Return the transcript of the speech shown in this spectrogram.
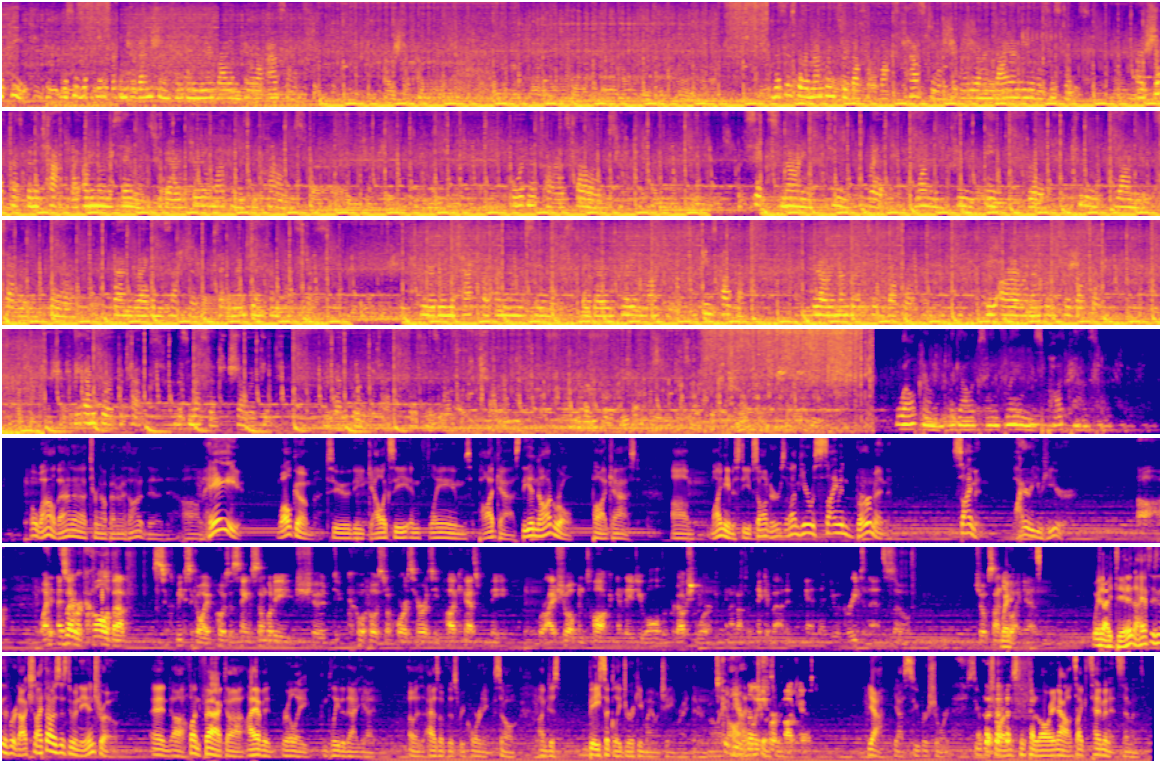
Repeat, this is a plea for intervention from any nearby Imperial assets. This is the Remembrancer vessel Vox Castian. We are in dire need of assistance. Our ship has been attacked by unknown assailants who bear Imperial markings and crowns. Coordinates are as follows. 692 break, 138 break, 2174, Van Dragon Sector, Segmentum Tempestus. We are being attacked by unknown assailants. They bear Imperial markings. Please help us. We are Remembrancer vessel. We are a Remembrancer vessel. The Emperor protects. This message shall repeat. The Emperor protects. This message shall repeat. The Emperor protects. This message shall repeat. Welcome to the Galaxy in Flames podcast. Oh, wow, that uh, turned out better than I thought it did. Um, hey, welcome to the Galaxy in Flames podcast, the inaugural podcast. Um, my name is Steve Saunders, and I'm here with Simon Berman. Simon, why are you here? Uh, well, as I recall, about six weeks ago, I posted saying somebody should co host a Horus Heresy podcast with me where I show up and talk and they do all the production work and I don't have to think about it. And then you agreed to that, so joke's on Wait. you, I guess. Wait, I did? I have to do the production? I thought I was just doing the intro. And uh, fun fact, uh, I haven't really completed that yet uh, as of this recording. So I'm just basically jerking my own chain right there. It's Like, going to be oh, a I really wish I was short podcast. Yeah, yeah, super short, super short. I'm just gonna cut it all right now. It's like ten minutes, ten minutes.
